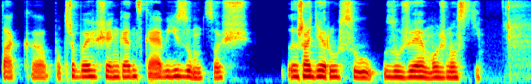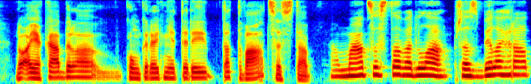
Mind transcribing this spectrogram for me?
tak eh, potřebuje šengenské výzum, což řadě Rusů zužuje možnosti. No a jaká byla konkrétně tedy ta tvá cesta? Má cesta vedla přes Bělehrad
